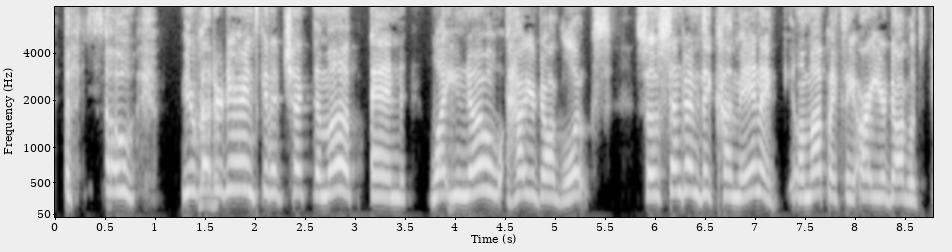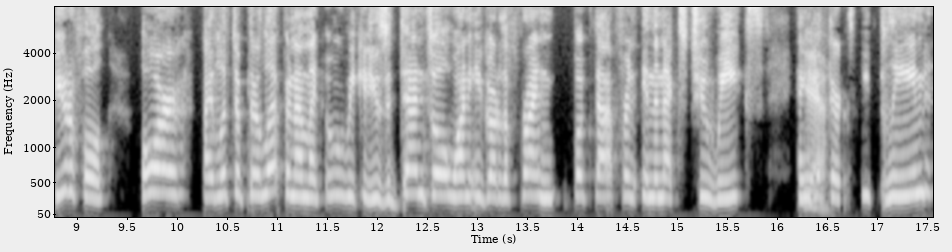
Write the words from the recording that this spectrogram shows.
so your veterinarian's going to check them up and let you know how your dog looks. So sometimes they come in, I feel them up. I say, all right, your dog looks beautiful. Or I lift up their lip and I'm like, oh, we could use a dental. Why don't you go to the front and book that for in the next two weeks and yeah. get their teeth cleaned?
